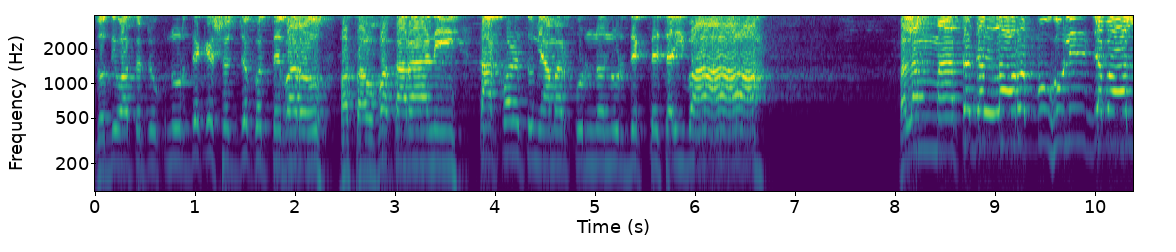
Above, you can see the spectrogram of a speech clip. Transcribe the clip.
যদি অতটুক নূর দেখে সহ্য করতে পারো, ফাসাউফা তারানি, তারপরে তুমি আমার পূর্ণ নূর দেখতে চাইবা। ফালাম্মা তাজাল্লা রাব্বুহু লিল জাবাল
